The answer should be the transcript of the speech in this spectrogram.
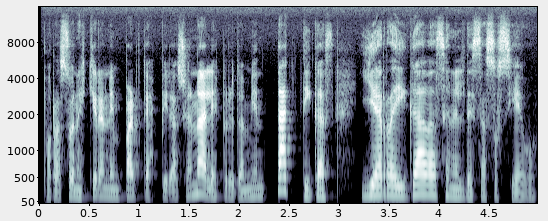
por razones que eran en parte aspiracionales, pero también tácticas y arraigadas en el desasosiego.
